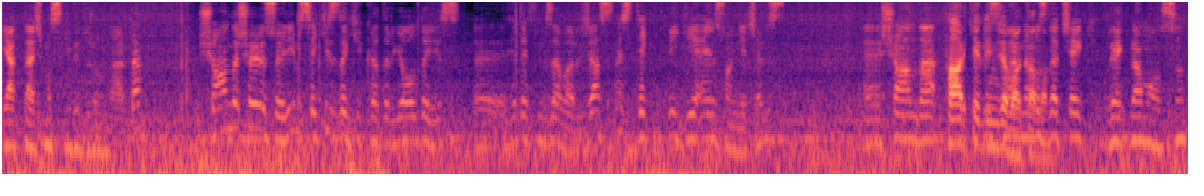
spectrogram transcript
yaklaşması gibi durumlarda. Şu anda şöyle söyleyeyim 8 dakikadır yoldayız. E, hedefimize varacağız. Neyse teknik bilgiye en son geçeriz. E, şu anda park edince bakalım. da çek reklam olsun.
